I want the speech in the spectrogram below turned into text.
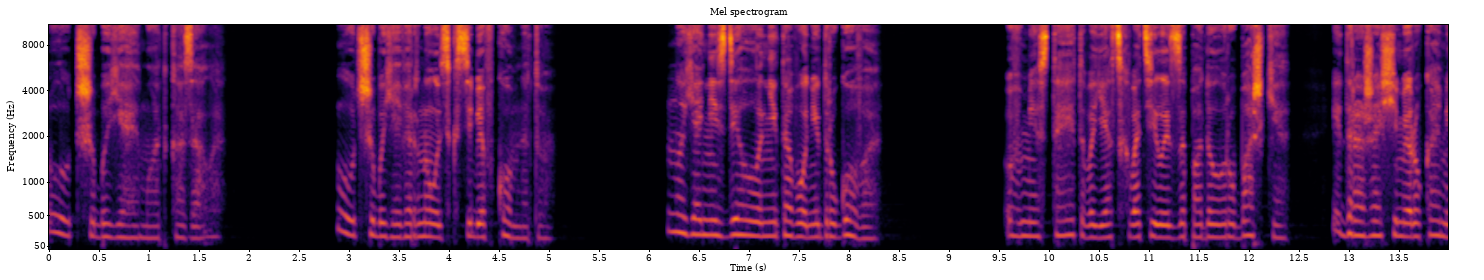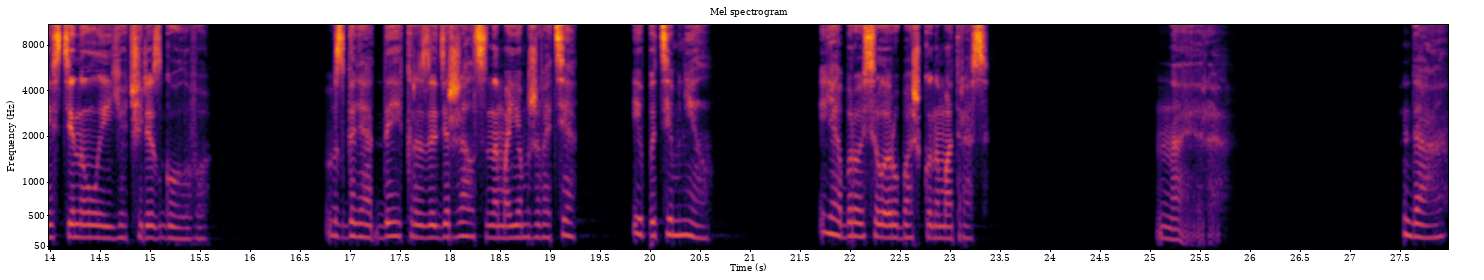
Лучше бы я ему отказала. Лучше бы я вернулась к себе в комнату. Но я не сделала ни того, ни другого. Вместо этого я схватилась за подол рубашки и дрожащими руками стянула ее через голову. Взгляд Дейкра задержался на моем животе и потемнел. Я бросила рубашку на матрас. Найра. Да.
